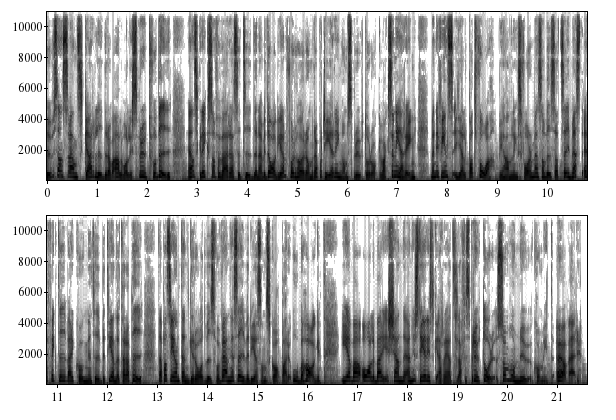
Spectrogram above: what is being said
000 svenskar lider av allvarlig sprutfobi. En skräck som förvärras i tider när vi dagligen får höra om rapportering om sprutor och vaccinering. Men det finns hjälp att få. Behandlingsformen som visat sig mest effektiv är kognitiv beteendeterapi där patienten gradvis får vänja sig vid det som skapar obehag. Eva Ahlberg kände en hysterisk rädsla för sprutor som hon nu kommit över.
